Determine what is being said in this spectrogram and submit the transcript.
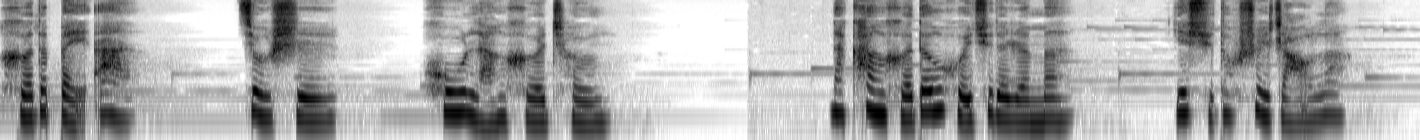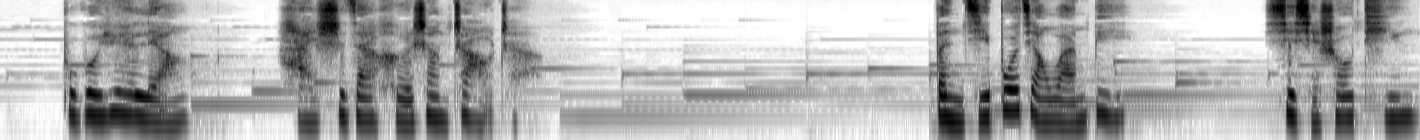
河的北岸就是呼兰河城。那看河灯回去的人们，也许都睡着了。不过，月亮还是在河上照着。本集播讲完毕，谢谢收听。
